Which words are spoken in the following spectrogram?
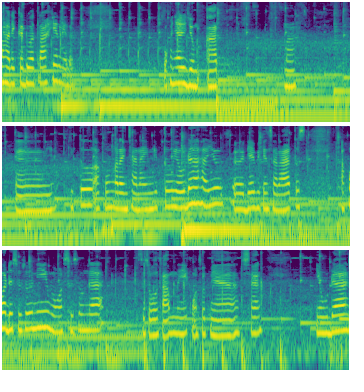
Apa hari kedua terakhir gitu. Pokoknya hari Jumat. Nah eh itu aku ngerencanain gitu ya udah ayo uh, dia bikin surat terus aku ada susu nih mau susu nggak? Susu ultramilk maksudnya terus kan ya udah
